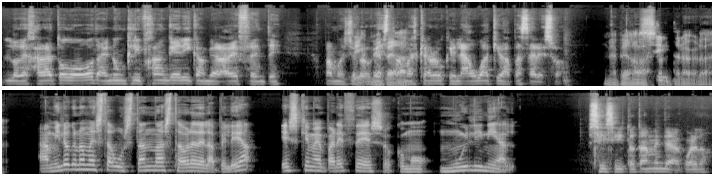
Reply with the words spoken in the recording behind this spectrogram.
lo dejará todo Oda en un cliffhanger y cambiará de frente. Vamos, yo Sí, creo que está pega. más claro que el agua que va a pasar eso. Me pega Sí. bastante, la verdad. A mí lo que no me está gustando hasta ahora de la pelea es que me parece eso, como muy lineal. Sí, sí, totalmente de acuerdo.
